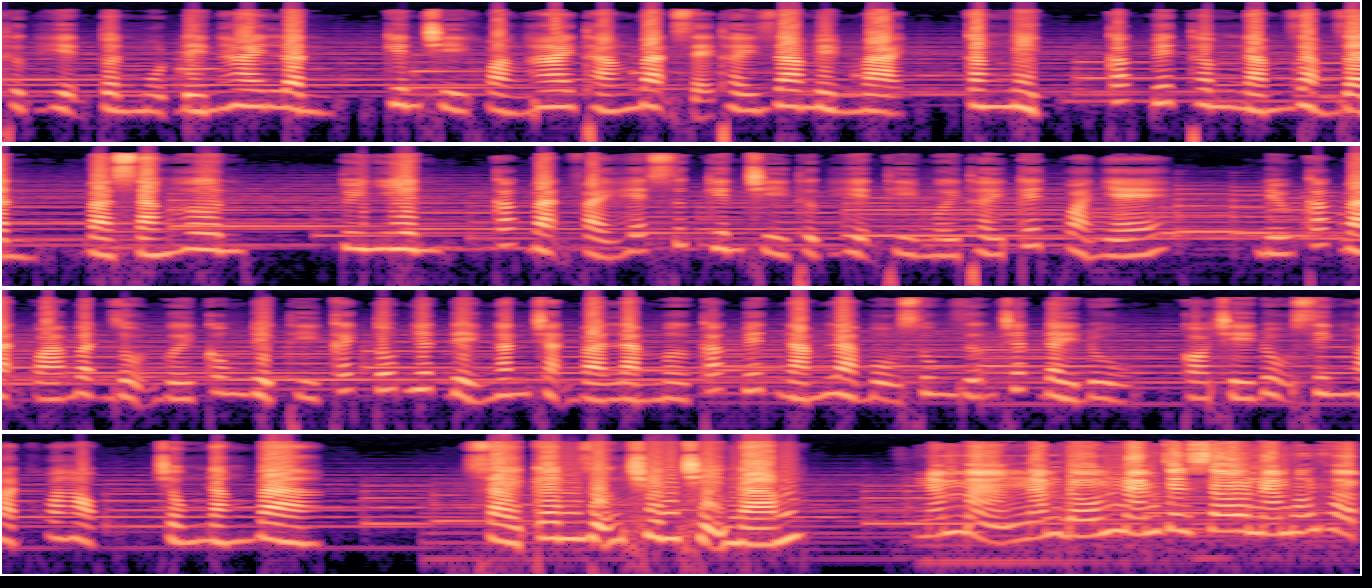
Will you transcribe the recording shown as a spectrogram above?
Thực hiện tuần 1 đến 2 lần, kiên trì khoảng 2 tháng bạn sẽ thấy da mềm mại, căng mịt, các vết thâm nám giảm dần và sáng hơn. Tuy nhiên, các bạn phải hết sức kiên trì thực hiện thì mới thấy kết quả nhé. Nếu các bạn quá bận rộn với công việc thì cách tốt nhất để ngăn chặn và làm mờ các vết nám là bổ sung dưỡng chất đầy đủ, có chế độ sinh hoạt khoa học, chống nắng và xài kem dưỡng chuyên trị nám. Nám mảng, nám đốm, nám chân sâu, nám hỗn hợp,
